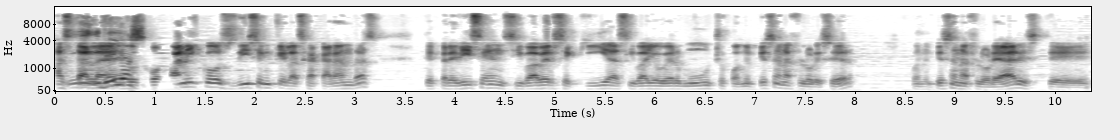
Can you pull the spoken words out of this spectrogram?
Hasta la- ellas- los botánicos dicen que las jacarandas te predicen si va a haber sequía, si va a llover mucho, cuando empiezan a florecer, cuando empiezan a florear, este,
